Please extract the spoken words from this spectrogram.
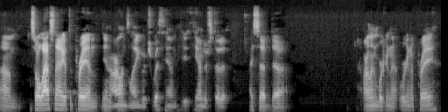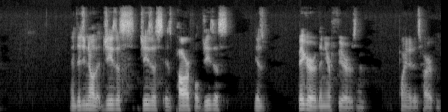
Um, so last night I got to pray in, in Arlen's language with him. He, he understood it. I said, uh, Arlen, we're gonna we're gonna pray. And did you know that Jesus Jesus is powerful? Jesus is bigger than your fears. And I pointed his heart and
